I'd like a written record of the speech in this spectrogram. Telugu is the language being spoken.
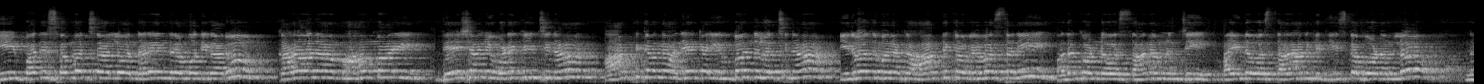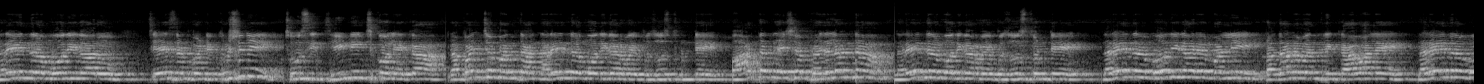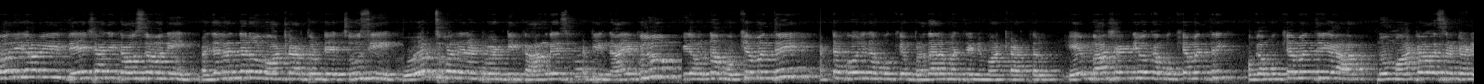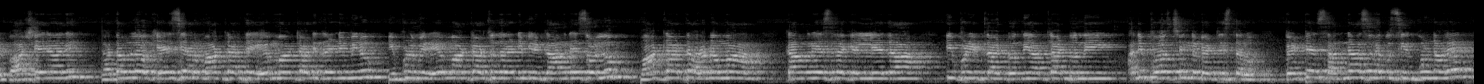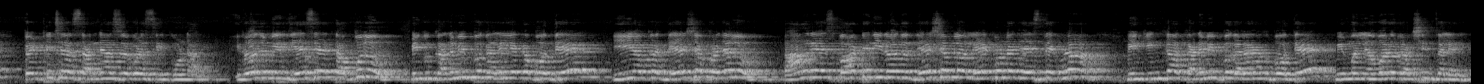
ఈ పది సంవత్సరాల్లో నరేంద్ర మోదీ గారు కరోనా మహమ్మారి దేశాన్ని వణికించిన ఆర్థికంగా అనేక ఇబ్బందులు వచ్చినా ఈ రోజు మనకు ఆర్థిక వ్యవస్థని పదకొండవ స్థానం నుంచి ఐదవ స్థానానికి తీసుకుపోవడంలో నరేంద్ర మోదీ గారు చేసినటువంటి కృషిని చూసి జీర్ణించుకోలేక ప్రపంచమంతా నరేంద్ర మోదీ గారి వైపు చూస్తుంటే భారతదేశ ప్రజలంతా నరేంద్ర మోదీ గారి వైపు చూస్తుంటే నరేంద్ర మోదీ ప్రధానమంత్రి కావాలి నరేంద్ర మోదీ గారు ఈ దేశానికి అవసరమని ప్రజలందరూ మాట్లాడుతుంటే చూసి ఓర్చుకోలేనటువంటి కాంగ్రెస్ పార్టీ నాయకులు ఇక్కడ ఉన్న ముఖ్యమంత్రి అట్టగోలుగా ముఖ్యం ప్రధానమంత్రిని మాట్లాడతారు. ఏం భాష అండి ఒక ముఖ్యమంత్రి? ఒక ముఖ్యమంత్రిగా నువ్వు మాట్లాడాల్సినటువంటి భాష అది? గతంలో కేసీఆర్ మాట్లాడితే ఏం మాట్లాడిందండి మీరు? ఇప్పుడు మీరు ఏం మాట్లాడుతున్నారండి మీరు కాంగ్రెస్ వాళ్ళు? మాట్లాడితే అరుణమ్మ కాంగ్రెస్లోకి వెళ్ళలేదా? ఇప్పుడు ఇట్లా అంటుంది అట్లా అంటుంది అని పోస్టింగ్ పెట్టిస్తారు. పెట్టించిన సన్యాసులు కూడా సిగ్గుండాలి. ఈరోజు మీరు చేసే తప్పులు మీకు కనువిప్పు కలిగకపోతే ఈ యొక్క దేశ ప్రజలు కాంగ్రెస్ పార్టీని ఈ రోజు దేశంలో లేకుండా చేస్తే కూడా మీకు ఇంకా కనువిప్పు కలగకపోతే మిమ్మల్ని ఎవరు రక్షించలేదు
